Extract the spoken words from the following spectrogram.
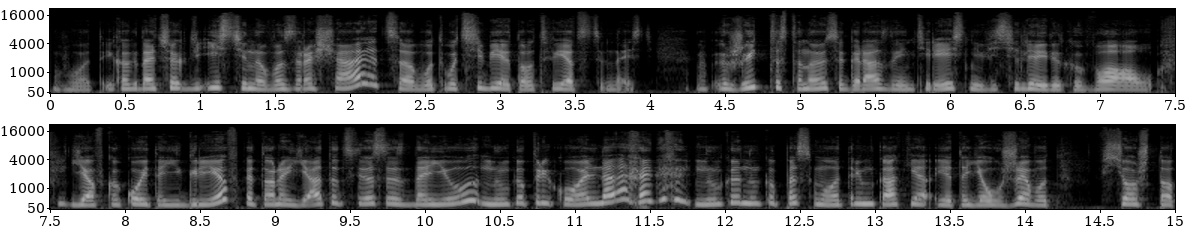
Вот. И когда человек истинно возвращается, вот, вот себе эту ответственность, жить-то становится гораздо интереснее, веселее. И ты такой, вау, я в какой-то игре, в которой я тут все создаю, ну-ка, прикольно, ну-ка, ну-ка, посмотрим, как я... Это я уже вот все, что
